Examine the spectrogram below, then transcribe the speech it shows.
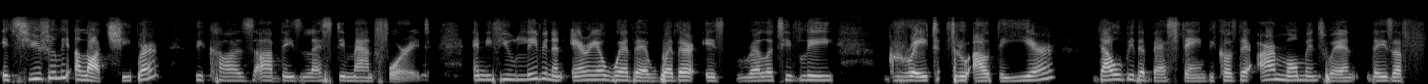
It's usually a lot cheaper because uh, there's less demand for it. And if you live in an area where the weather is relatively great throughout the year that will be the best thing because there are moments when there's a f-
